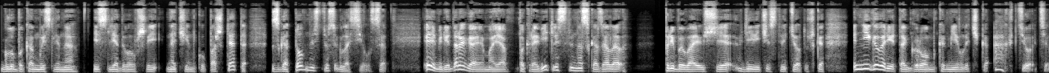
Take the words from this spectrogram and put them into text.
глубокомысленно исследовавший начинку паштета, с готовностью согласился. «Эмили, дорогая моя», — покровительственно сказала пребывающая в девичестве тетушка. — Не говори так громко, милочка. Ах, тетя,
